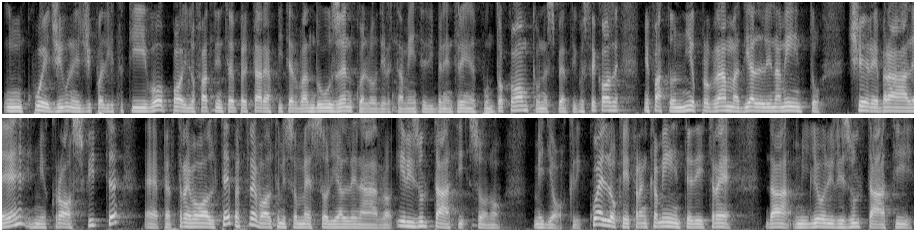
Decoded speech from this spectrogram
un QEG, un EG qualitativo, poi l'ho fatto interpretare a Peter Van Dusen, quello direttamente di braintrainer.com, che è un esperto di queste cose, mi ha fatto il mio programma di allenamento cerebrale, il mio CrossFit, eh, per tre volte, per tre volte mi sono messo lì a allenarlo. I risultati sono mediocri. Quello che francamente dei tre dà migliori risultati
